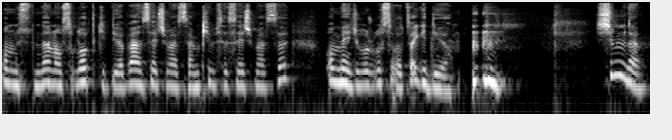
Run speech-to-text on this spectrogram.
onun üstünden o slot gidiyor. Ben seçmezsem kimse seçmezse o mecbur bu slota gidiyor. Şimdi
